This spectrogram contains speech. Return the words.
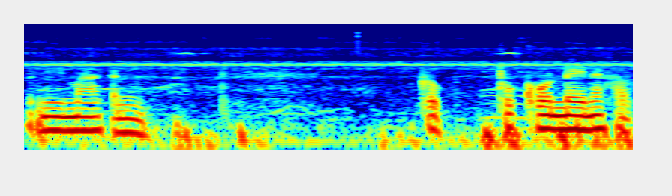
วันนี้มากันกับทุกคนเลยนะครับ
